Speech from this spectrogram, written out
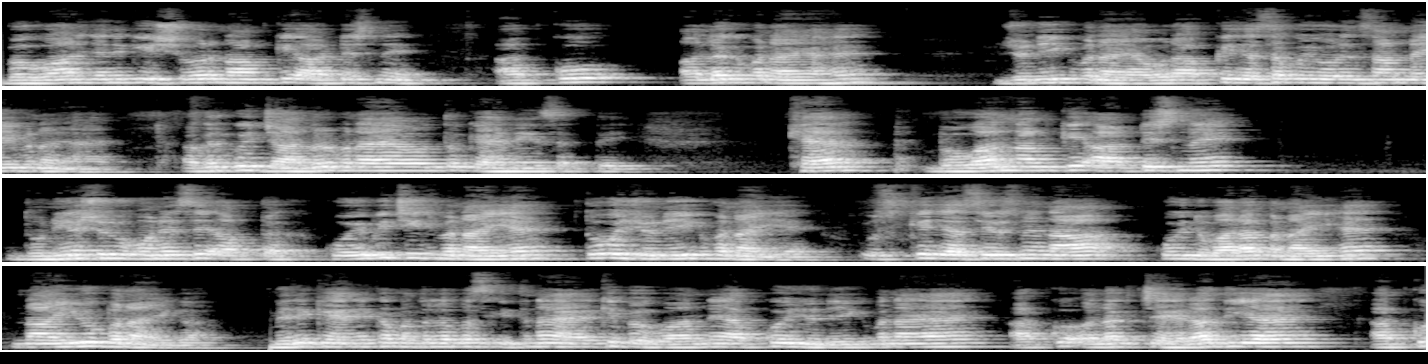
भगवान यानी कि ईश्वर नाम के आर्टिस्ट ने आपको अलग बनाया है यूनिक बनाया और आपके जैसा कोई और इंसान नहीं बनाया है। अगर कोई जानवर बनाया हो तो कह नहीं सकते। खैर, भगवान नाम के आर्टिस्ट ने दुनिया शुरू होने से अब तक कोई भी चीज़ बनाई है तो वो यूनिक बनाई है। उसके जैसे उसने ना कोई दोबारा बनाई है, ना ही वो बनाएगा। मेरे कहने का मतलब बस इतना है कि भगवान ने आपको यूनिक बनाया है, आपको अलग चेहरा दिया है, आपको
